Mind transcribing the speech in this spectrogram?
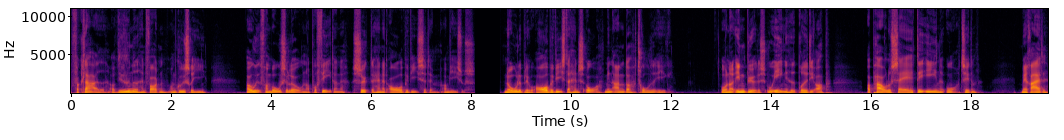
forklarede og vidnede han for dem om Guds rige. Og ud fra Moseloven og profeterne søgte han at overbevise dem om Jesus. Nogle blev overbevist af hans ord, men andre troede ikke. Under indbyrdes uenighed brød de op, og Paulus sagde det ene ord til dem. Med rette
